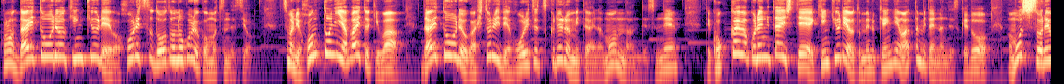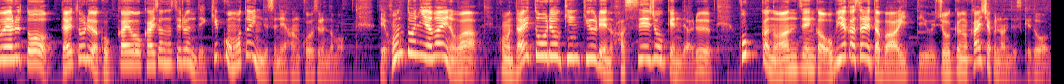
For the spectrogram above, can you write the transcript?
この大統領緊急令は法律と同等の効力を持つんですよ。つまり本当にやばい時は、大統領が一人で法律作れるみたいなもんなんですね。で、国会はこれに対して緊急令を止める権限はあったみたいなんですけど、もしそれをやると、大統領は国会を解散させるんで、結構重たいんですね、反抗するのも。で、本当にやばいのは、この大統領緊急令の発生条件である、国家の安全が脅かされた場合っていう状況の解釈なんですけど、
